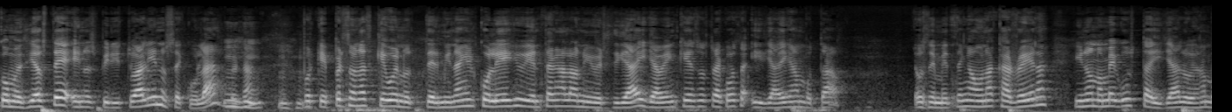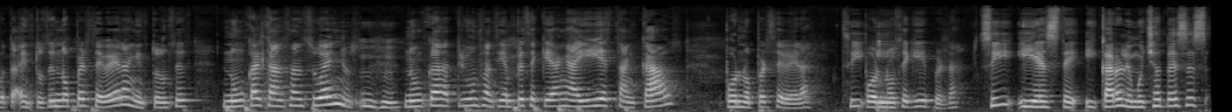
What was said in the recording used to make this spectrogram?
Como decía usted, en lo espiritual y en lo secular, ¿verdad? Porque hay personas que, bueno, terminan el colegio y entran a la universidad y ya ven que es otra cosa y ya dejan votado. O se meten a una carrera y no, no me gusta y ya lo dejan votar. Entonces no perseveran, entonces nunca alcanzan sueños, nunca triunfan, siempre se quedan ahí estancados por no perseverar. Sí, por no seguir, ¿verdad? Sí, y este, y Carol, y muchas veces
